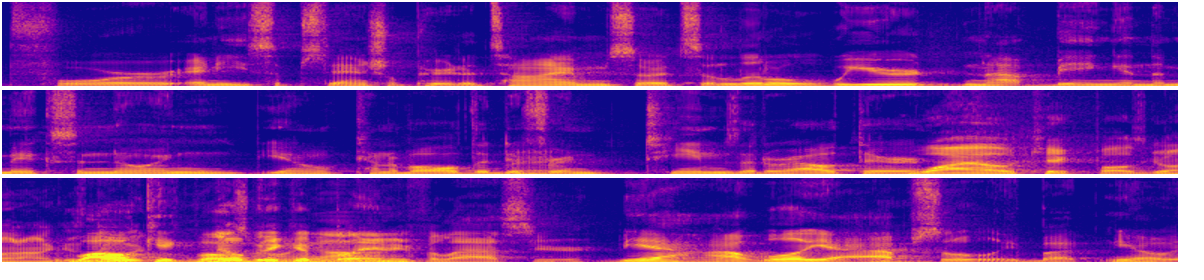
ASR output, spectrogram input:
for any substantial period of time. So it's a little weird not being in the mix and knowing you know kind of all the different teams that are out there. Wild kickball's going on. Wild nobody, kickball's Nobody could blame me for last year. Yeah, well, yeah, absolutely. But you know,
